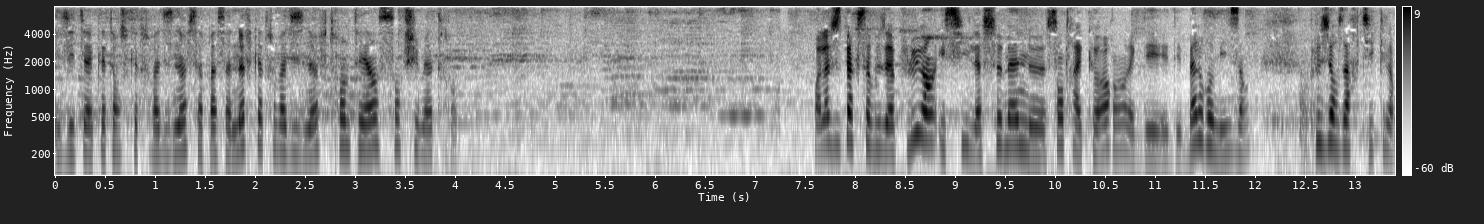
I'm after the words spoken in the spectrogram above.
Ils étaient à 14,99, ça passe à 9,99, 31 cm. Voilà, j'espère que ça vous a plu. Hein. Ici, la semaine Centracor, hein, avec des, belles remises. Hein. Plusieurs articles,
